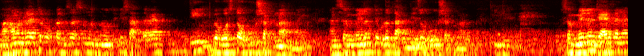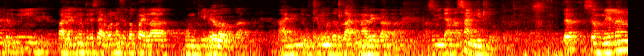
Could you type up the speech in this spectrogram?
महामंडळाच्या लोकांचं असं म्हणणं होतं की साताऱ्यात ती व्यवस्था होऊ शकणार नाही आणि संमेलन तेवढं ताकदीचं होऊ शकणार नाही. संमेलन जाहीर झाल्यानंतर मी पालकमंत्री साहेबांना सुद्धा पहिला फोन केलेला होता. आणि तुमची मदत लागणार आहे दादा असं मी त्यांना सांगितलं होतं. तर संमेलन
